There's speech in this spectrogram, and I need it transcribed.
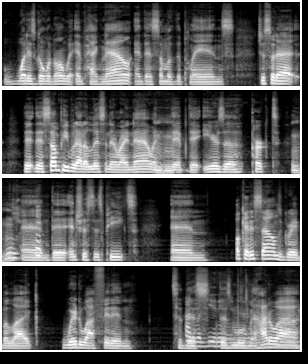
what is going on with IIMPACT now, and then some of the plans, just so that there, there's some people that are listening right now, and their their ears are perked, and their interest is peaked, and okay, this sounds great, but like, where do I fit in to How do I this this in? Movement? How do I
